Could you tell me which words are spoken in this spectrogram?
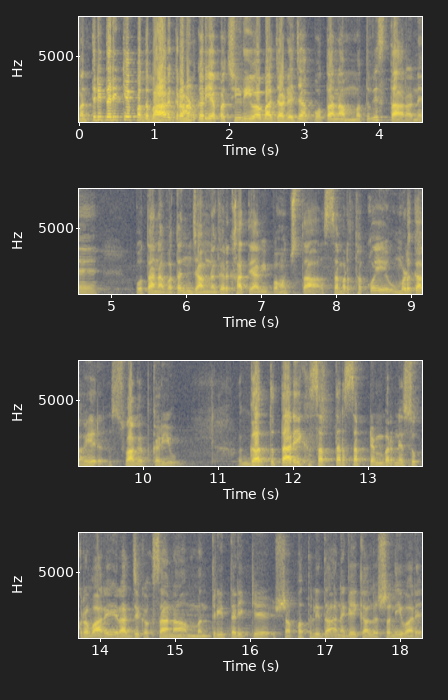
મંત્રી તરીકે પદભાર ગ્રહણ કર્યા પછી રીવાબા જાડેજા પોતાના મત વિસ્તાર અને પોતાના વતન જામનગર ખાતે આવી પહોંચતા સમર્થકોએ ઉમળકાભેર સ્વાગત કર્યું. ગત તારીખ સત્તર સપ્ટેમ્બરને શુક્રવારે રાજ્યકક્ષાના મંત્રી તરીકે શપથ લીધા અને ગઈકાલે શનિવારે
